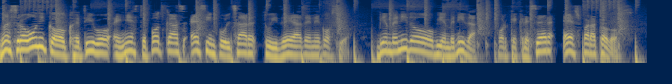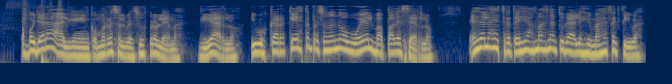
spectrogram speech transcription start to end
Nuestro único objetivo en este podcast es impulsar tu idea de negocio. Bienvenido o bienvenida, porque crecer es para todos. Apoyar a alguien en cómo resolver sus problemas, guiarlo y buscar que esta persona no vuelva a padecerlo es de las estrategias más naturales y más efectivas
